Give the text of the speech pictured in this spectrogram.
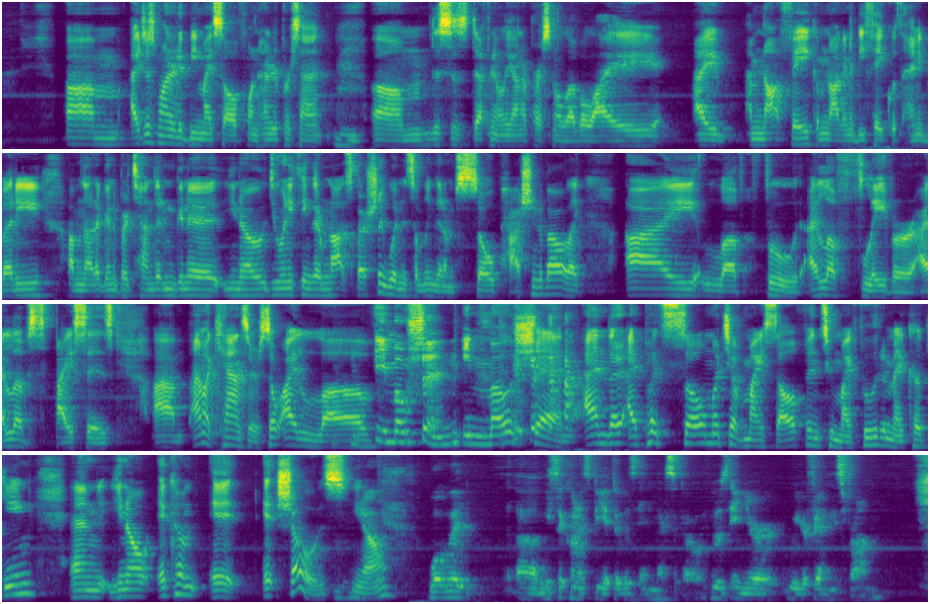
Um, I just wanted to be myself 100%. Mm. Um, this is definitely on a personal level. I I I'm not fake. I'm not going to be fake with anybody. I'm not going to pretend that I'm going to, you know, do anything that I'm not, especially when it's something that I'm so passionate about. Like I love food. I love flavor. I love spices. Um, I'm a cancer, so I love Emotion. emotion and there, i put so much of myself into my food and my cooking and you know it come it it shows you know What would uh, Mis Tacones be if it was in Mexico? If it was in your where your family's from?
